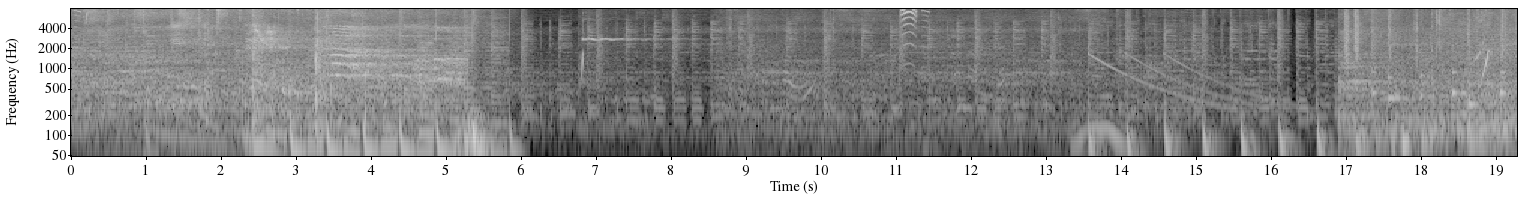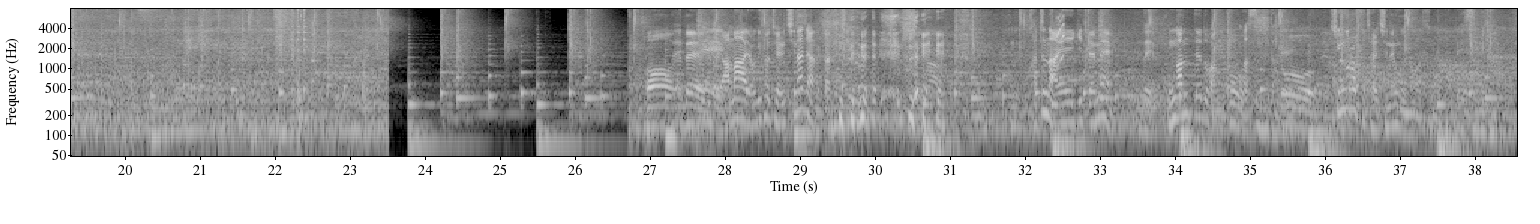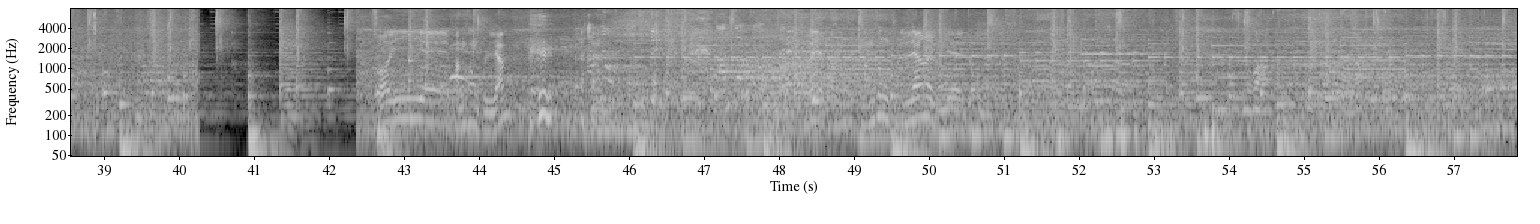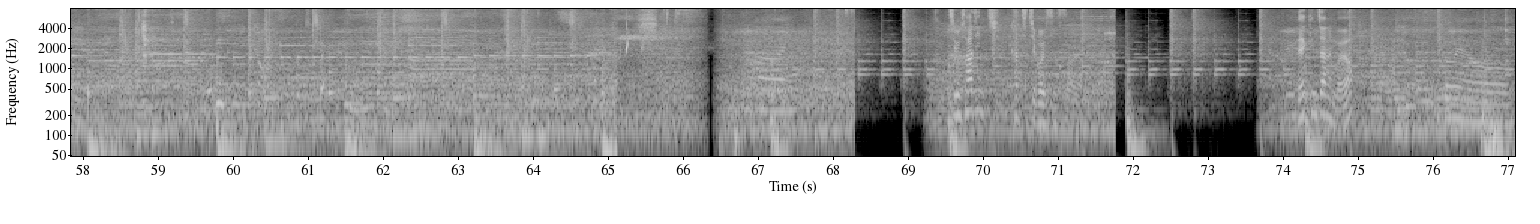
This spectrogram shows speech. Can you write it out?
어, 네. 아마 여기서 제일 친하지 않을까. 네. 같은 나이이기 때문에 네 공감대도 많고 맞습니다. 또 친구로서 잘 지내고 있는 것 같습니다. 네, 있습니다. 저희의 방송 분량? 저희의 방, 방송 분량을 위해 조금 연습했어요. 뭐가 지금 사진 치- 같이 찍어 있었어요. 네, 괜찮은 거요? 이거예요.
